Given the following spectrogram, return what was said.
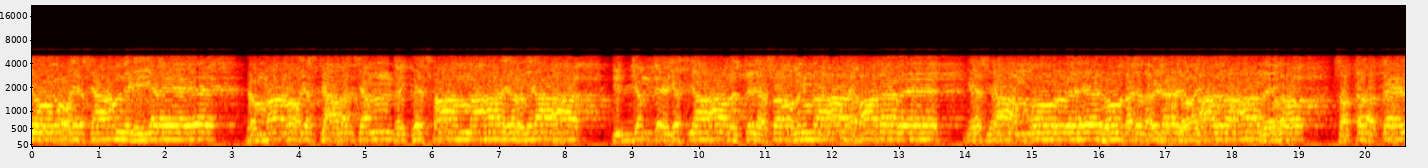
रूपो यस्याहम् निगीयते ब्रह्माणो यस्यावश्यम् त्रिग्भिः साम्नाहारिदुर्विदाः युज्यन्ते यस्याः वृष्टिजस्वमिन्द्राय पातवे यस्याम् पूर्वे भूतशतविषयो यावदाः सप्तसत्रेण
